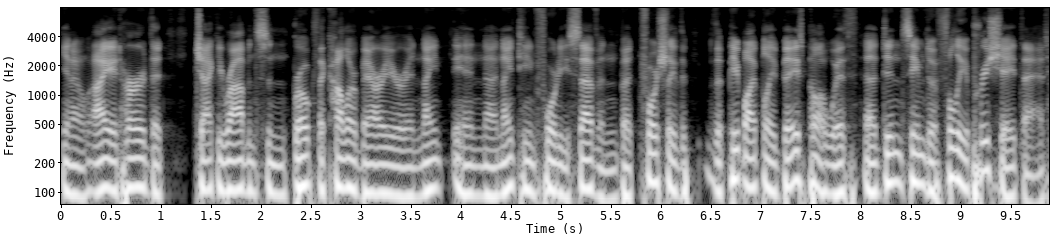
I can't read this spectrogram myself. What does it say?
you know, I had heard that Jackie Robinson broke the color barrier in, ni- in uh, 1947, but fortunately, the, the people I played baseball with uh, didn't seem to fully appreciate that.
